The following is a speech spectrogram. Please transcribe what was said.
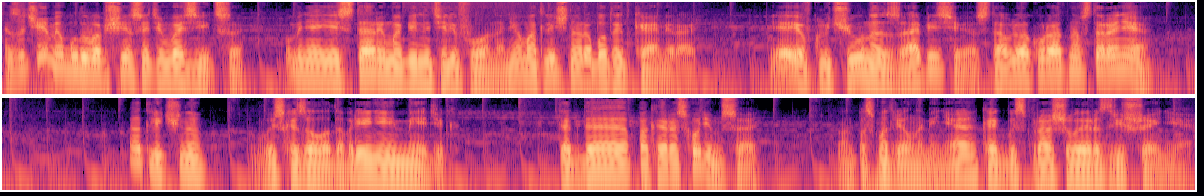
«Зачем я буду вообще с этим возиться? У меня есть старый мобильный телефон, на нем отлично работает камера. Я ее включу на запись и оставлю аккуратно в стороне». «Отлично», — высказал одобрение медик. «Тогда пока расходимся?» Он посмотрел на меня, как бы спрашивая разрешения.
